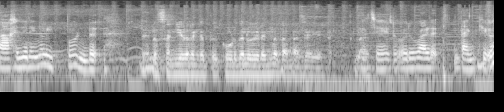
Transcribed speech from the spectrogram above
സാഹചര്യങ്ങൾ ഇപ്പോൾ ഉണ്ട്. സംഗീത രംഗത്ത് കൂടുതൽ ഉയരങ്ങൾ തട്ടാൻ കഴിയട്ടെ. തീർച്ചയായിട്ടും ഒരുപാട് താങ്ക് യു.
